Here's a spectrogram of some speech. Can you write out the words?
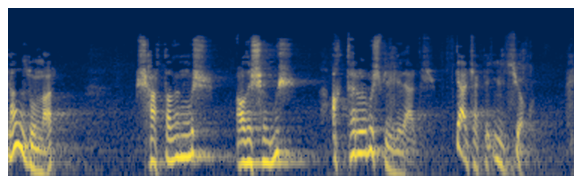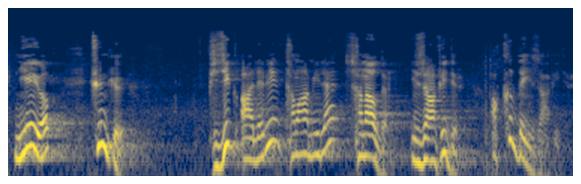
Yalnız bunlar şartlanılmış, alışılmış, aktarılmış bilgilerdir. Gerçekte ilgisi yok. Niye yok? Çünkü fizik alemi tamamıyla sanaldır, izafidir. Akıl da izafidir.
